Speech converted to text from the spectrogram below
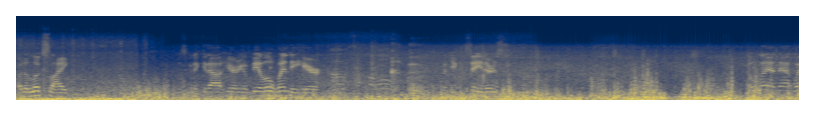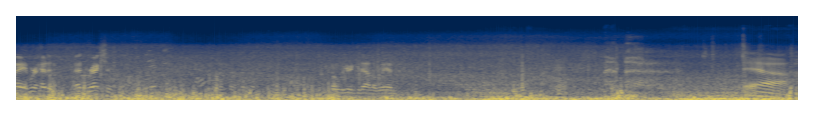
what it looks like. I'm just gonna get out here. It's gonna be a little windy here, Oh, it's but you can see there's no land that way. We're headed that direction. Come over here and get out of the wind. Yeah.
